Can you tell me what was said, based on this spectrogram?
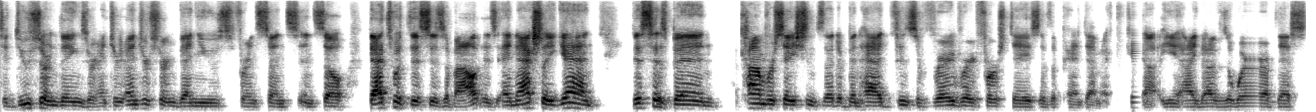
to do certain things or enter enter certain venues, for instance. And so that's what this is about. Is and actually, again, this has been conversations that have been had since the very, very first days of the pandemic. Uh, yeah, I, I, was aware of this,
